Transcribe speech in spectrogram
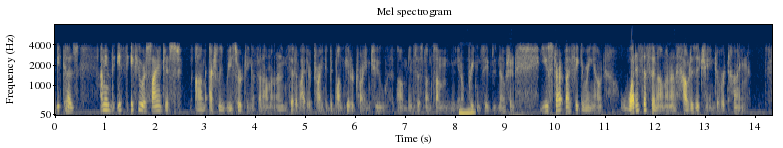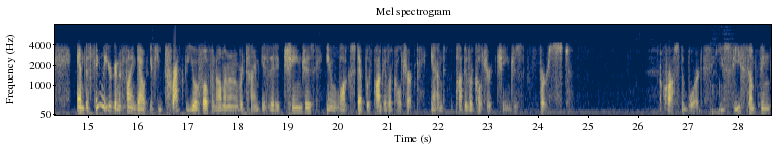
because, I mean, if if you were a scientist um, actually researching a phenomenon instead of either trying to debunk it or trying to um, insist on some you know mm-hmm. preconceived notion, you start by figuring out what is the phenomenon, how does it change over time. And the thing that you're going to find out if you track the UFO phenomenon over time is that it changes in lockstep with popular culture, and popular culture changes first across the board. You see something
